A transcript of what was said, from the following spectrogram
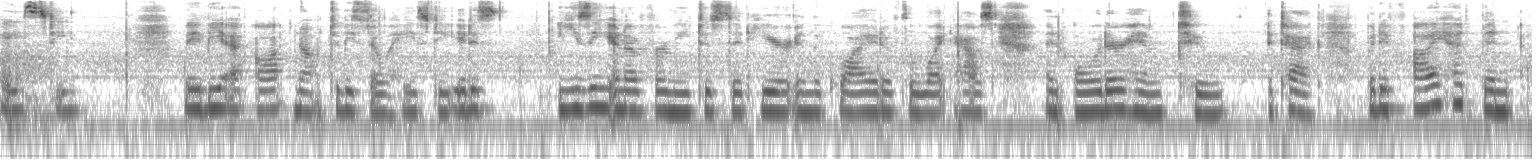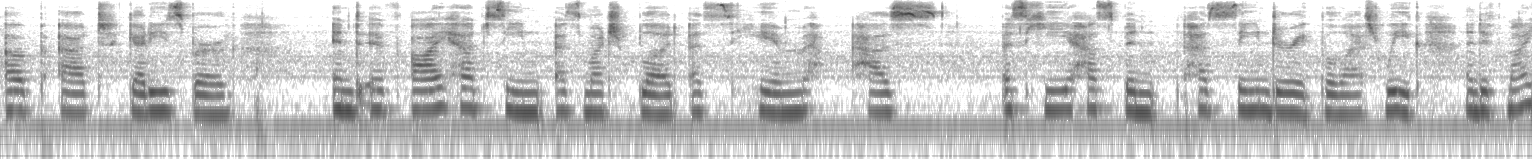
Hasty. Maybe I ought not to be so hasty. It is easy enough for me to sit here in the quiet of the White House and order him to attack. But if I had been up at Gettysburg, and if I had seen as much blood as him has as he has been has seen during the last week, and if my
